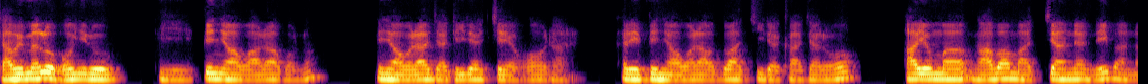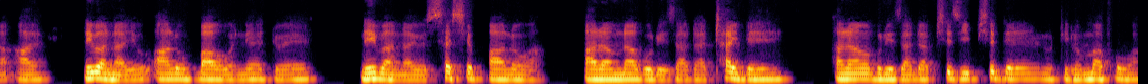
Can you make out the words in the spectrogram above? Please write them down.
ဒါပေမဲ့လို့ဘုန်းကြီးတို့ဒီပညာဝါဒပေါ့နော် ပညာဝါဒကြဒီတဲ့ကျေဟောတာအဲ့ဒီပညာဝါဒကိုသွားကြည့်တဲ့အခါကျတော့အာယုံမှာ၅ပါးမှာကြံတဲ့နိဗ္ဗာန်အာနိဗ္ဗာန်ယုအာလုံးပါဝင်တဲ့အတွက်နိဗ္ဗာန်ယု78ပါးလုံးဟာအာရမဏပုရိသတာထိုက်တယ်အာရမပုရိသတာဖြစ်စီဖြစ်တယ်လို့ဒီလိုမှတ်ဖို့ပါ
